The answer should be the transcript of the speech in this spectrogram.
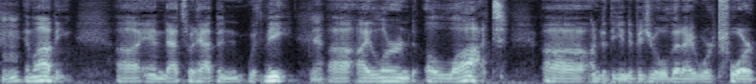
in lobbying. Uh, and that's what happened with me. Yeah. Uh, I learned a lot uh, under the individual that I worked for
